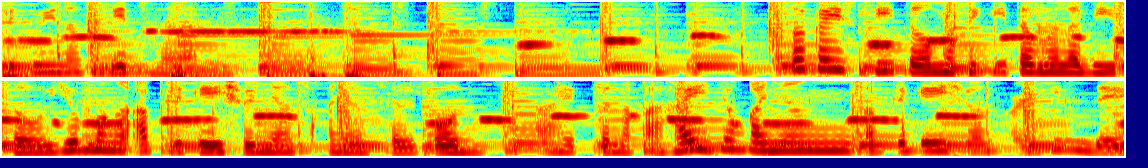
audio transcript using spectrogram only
click mo yung nasa gitna. So guys, dito, makikita mo na dito yung mga application niya sa kanyang cellphone. So kahit pa naka-hide yung kanyang application or hindi,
